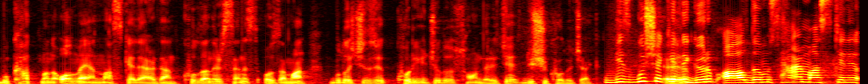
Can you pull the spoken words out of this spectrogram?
bu katmanı olmayan maskelerden kullanırsanız o zaman bulaşıcı koruyuculuğu son derece düşük olacak. Biz bu şekilde Ee, görüp aldığımız her maskenin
